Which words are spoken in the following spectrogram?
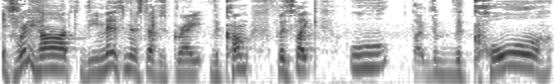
It's really hard. The minute to minute stuff is great. The com, but it's like all like the the core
